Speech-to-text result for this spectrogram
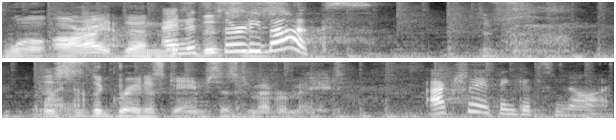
Well, all right then. And This- it's this 30 is- bucks. This is the greatest game system ever made. Actually, I think it's not.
